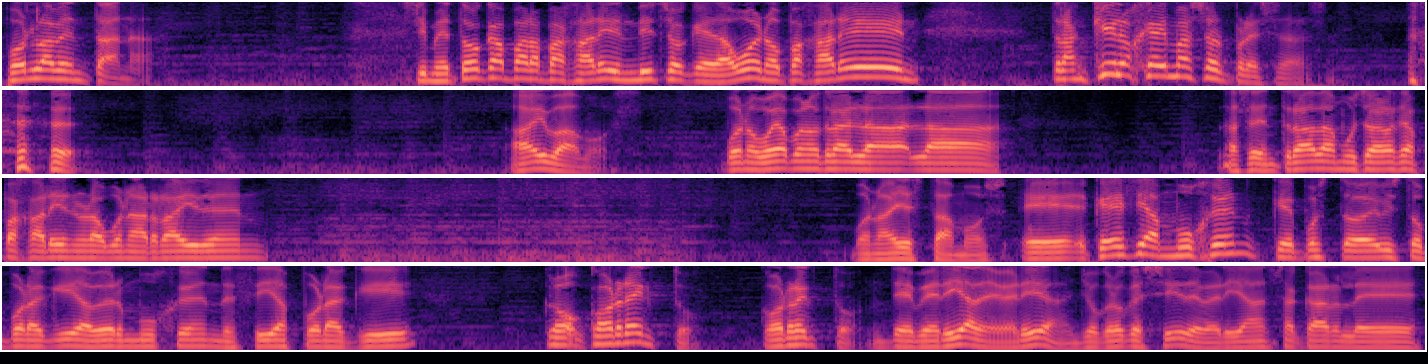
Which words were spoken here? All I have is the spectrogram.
por la ventana. Si me toca para Pajarín, dicho queda. Bueno, Pajarín, tranquilos que hay más sorpresas. Ahí vamos. Bueno, voy a poner otra vez la, la- las entradas. Muchas gracias, Pajarín. Enhorabuena, Raiden. Bueno, ahí estamos. Eh, ¿Qué decías, Mugen? Que he puesto, he visto por aquí. A ver, Mugen, decías por aquí. Co- correcto, correcto. Debería, debería. Yo creo que sí. Deberían sacarle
